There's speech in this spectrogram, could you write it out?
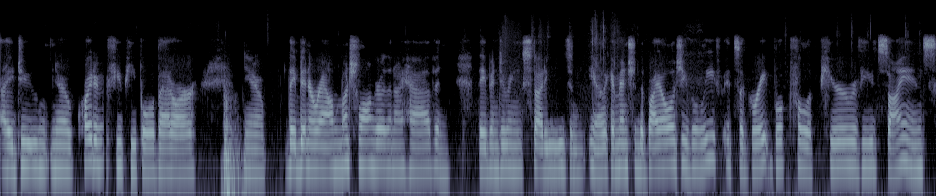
I do know quite a few people that are you know they've been around much longer than i have and they've been doing studies and you know like i mentioned the biology of belief it's a great book full of peer reviewed science.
